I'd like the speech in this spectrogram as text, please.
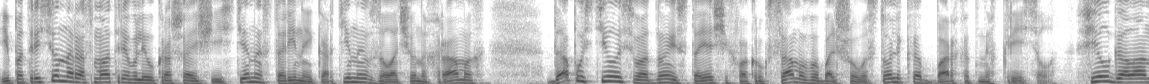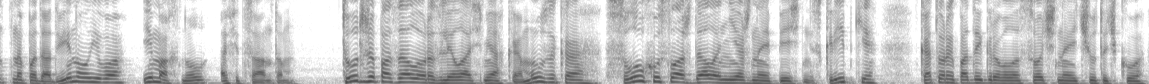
и потрясенно рассматривали украшающие стены старинные картины в золоченых рамах, да опустилась в одно из стоящих вокруг самого большого столика бархатных кресел. Фил галантно пододвинул его и махнул официантом. Тут же по залу разлилась мягкая музыка, слух услаждала нежная песня скрипки, которой подыгрывала сочная чуточку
